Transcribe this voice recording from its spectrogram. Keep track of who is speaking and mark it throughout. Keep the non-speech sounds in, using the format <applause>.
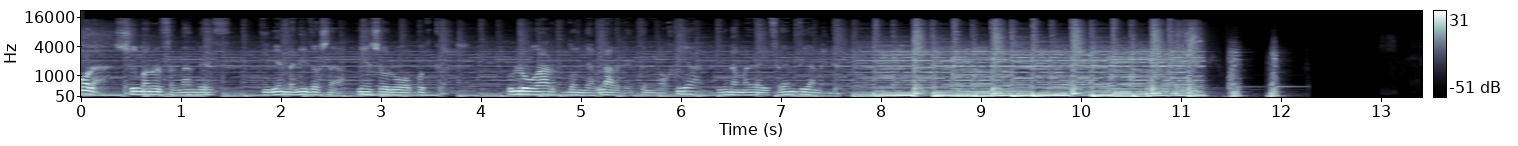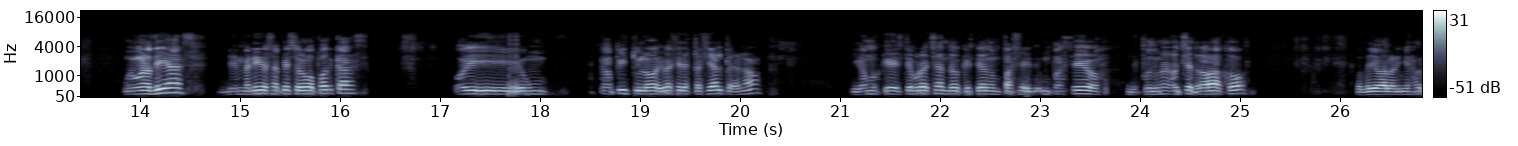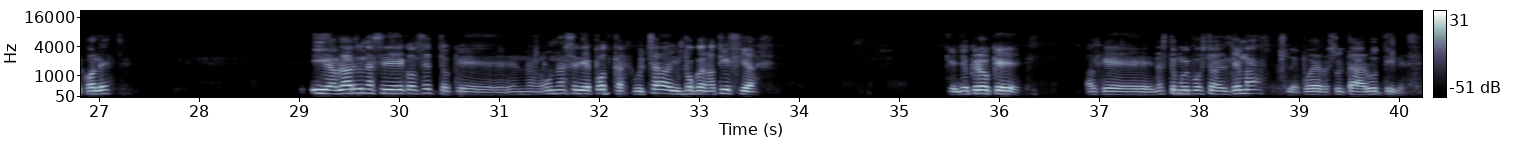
Speaker 1: Hola, soy Manuel Fernández y bienvenidos a Pienso Luego Podcast, un lugar donde hablar de tecnología de una manera diferente y amena.
Speaker 2: Muy buenos días, bienvenidos a Pienso Luego Podcast. Hoy un capítulo, iba a ser especial, pero no. Digamos que estoy aprovechando que estoy dando un paseo, un paseo después de una noche de trabajo, cuando llevo a los niños al cole, y hablar de una serie de conceptos que, una serie de podcasts que he escuchado y un poco de noticias que yo creo que al que no esté muy puesto en el tema le puede resultar útiles.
